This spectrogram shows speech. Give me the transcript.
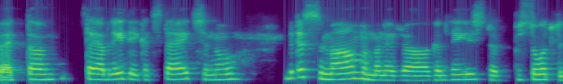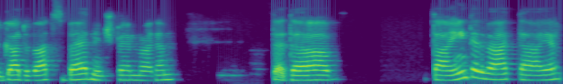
Bet uh, tajā brīdī, kad es teicu, nu, bet es esmu māma, man ir uh, gandrīz pusotru gadu vecs bērniņš, piemēram, tad uh, tā intervētāja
